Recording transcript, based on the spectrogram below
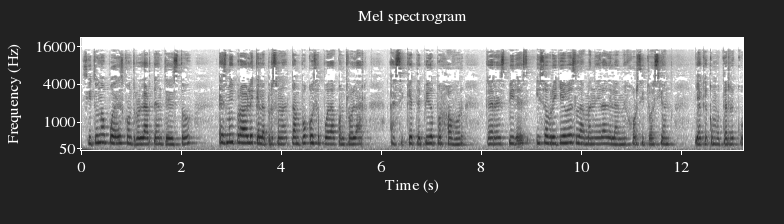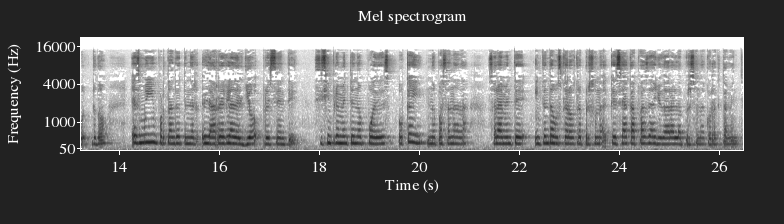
Si tú no puedes controlarte ante esto, es muy probable que la persona tampoco se pueda controlar, así que te pido por favor que respires y sobrelleves la manera de la mejor situación, ya que como te recuerdo, es muy importante tener la regla del yo presente. Si simplemente no puedes, ok, no pasa nada. Solamente intenta buscar a otra persona que sea capaz de ayudar a la persona correctamente.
